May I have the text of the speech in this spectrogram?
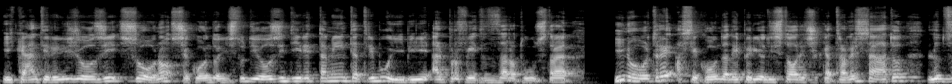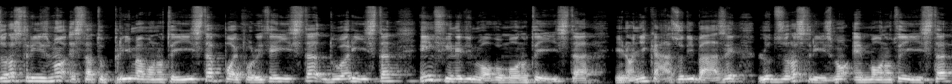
i canti religiosi sono, secondo gli studiosi, direttamente attribuibili al profeta Zarathustra. Inoltre, a seconda dei periodi storici che ha attraversato, lo zoroastrismo è stato prima monoteista, poi politeista, dualista e infine di nuovo monoteista. In ogni caso, di base, lo zoroastrismo è monoteista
